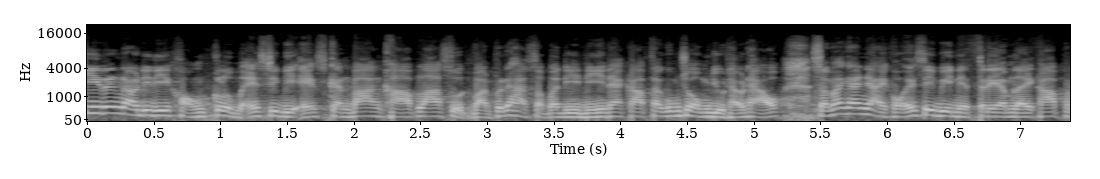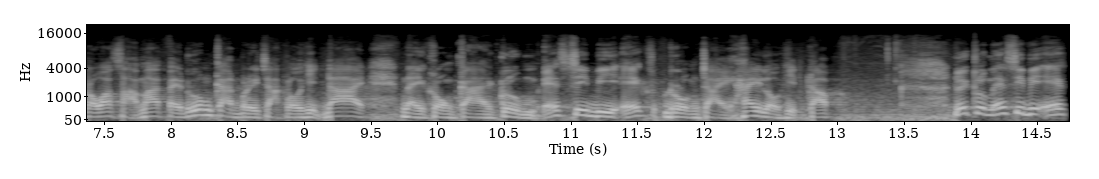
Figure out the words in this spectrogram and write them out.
ที่เรื่องราวดีๆของกลุ่ม SCBX กันบ้างครับ ล่าสุดวันพฤหัสบดีนี้นะครับถ้าคุณผู้ชมอยู่แถวๆสำนักงานใหญ่ของ SCB เนี่ยเตรียมเลยครับเพราะว่าสามารถไปร่วมการบริจาคโลหิตได้ ในโครงการกลุ่ม SCBX รวมใจให้โลหิตครับ โดยกลุ่ม SCBX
